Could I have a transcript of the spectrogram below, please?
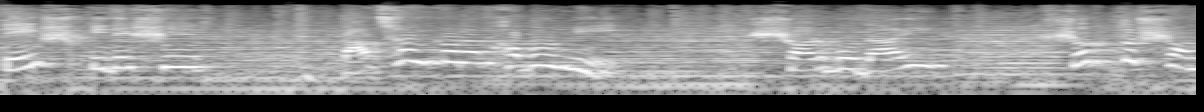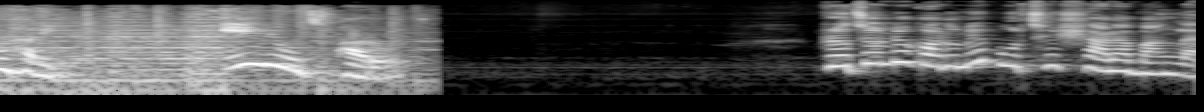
দেশ বিদেশের বাছাই করা খবর নিয়ে সর্বদাই সত্য সন্ধানী। এই নিউজ ভারত। প্রচণ্ড গরমে পড়ছে সারা বাংলা।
